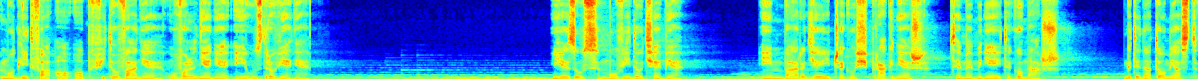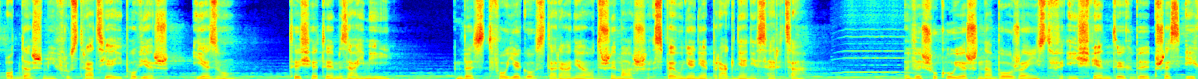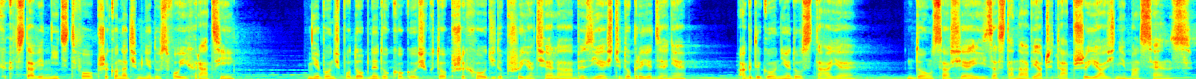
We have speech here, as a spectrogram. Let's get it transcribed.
Modlitwa o obfitowanie, uwolnienie i uzdrowienie. Jezus mówi do ciebie: Im bardziej czegoś pragniesz, tym mniej tego masz. Gdy natomiast oddasz mi frustrację i powiesz: Jezu, Ty się tym zajmij, bez Twojego starania otrzymasz spełnienie pragnień serca. Wyszukujesz nabożeństw i świętych, by przez ich wstawiennictwo przekonać mnie do swoich racji? Nie bądź podobny do kogoś, kto przychodzi do przyjaciela, by zjeść dobre jedzenie, a gdy go nie dostaje, dąsa się i zastanawia, czy ta przyjaźń ma sens.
